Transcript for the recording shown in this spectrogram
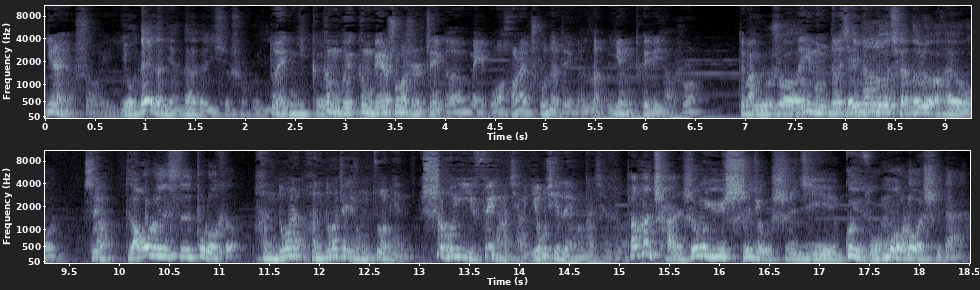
依然有社会意义。有那个年代的一些社会意义。对你更别更别说是这个美国后来出的这个冷硬推理小说，对吧？比如说雷蒙德·雷钱德勒蒙德·钱德勒，还有对吧？劳伦斯·布洛克，很多很多这种作品社会意义非常强，尤其雷蒙德·钱德勒。他们产生于十九世纪贵族没落时代。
